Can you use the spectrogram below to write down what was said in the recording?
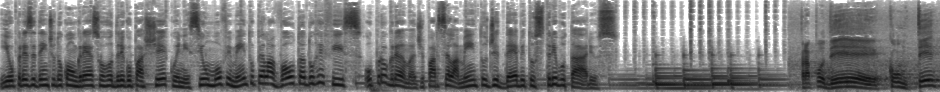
E o presidente do Congresso, Rodrigo Pacheco, inicia um movimento pela volta do Refis, o programa de parcelamento de débitos tributários. Para poder conter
